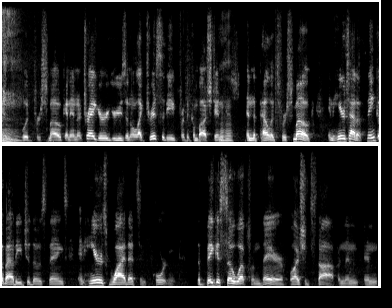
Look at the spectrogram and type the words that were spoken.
and wood for smoke, and in a Traeger, you're using electricity for the combustion mm-hmm. and the pellets for smoke. And here's how to think about each of those things, and here's why that's important. The biggest so what from there, well, I should stop, and then and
